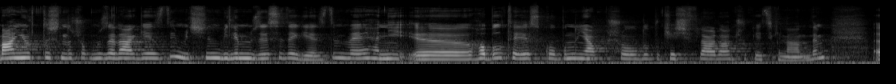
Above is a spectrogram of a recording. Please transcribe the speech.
ben yurt dışında çok müzeler gezdiğim için bilim müzesi de gezdim ve hani e, Hubble teleskobunun yapmış olduğu bu keşiflerden çok etkilendim. E,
